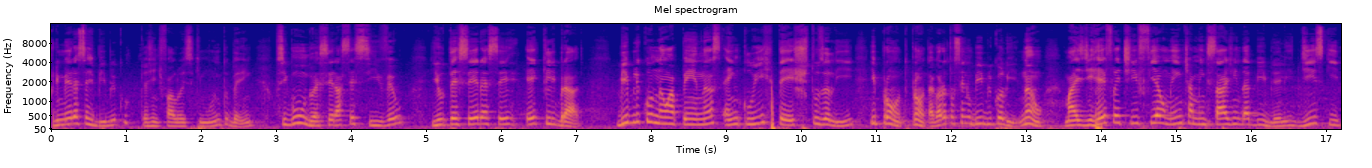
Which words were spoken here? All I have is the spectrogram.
Primeiro é ser bíblico, que a gente falou isso aqui muito bem. O segundo é ser acessível. E o terceiro é ser equilibrado. Bíblico não apenas é incluir textos ali e pronto, pronto, agora eu estou sendo bíblico ali. Não, mas de refletir fielmente a mensagem da Bíblia. Ele diz que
